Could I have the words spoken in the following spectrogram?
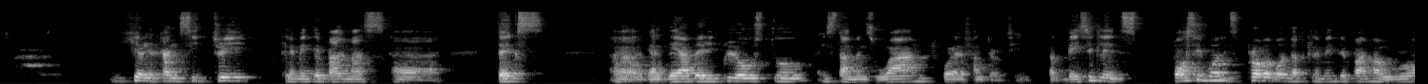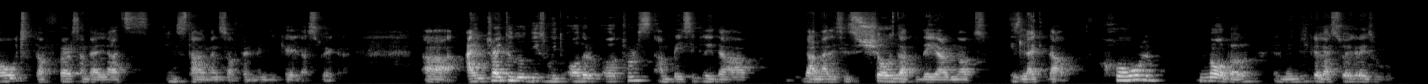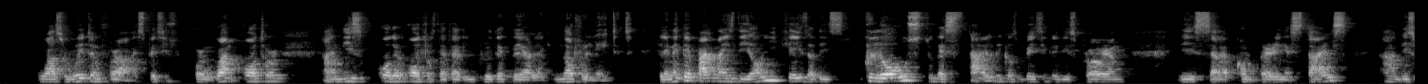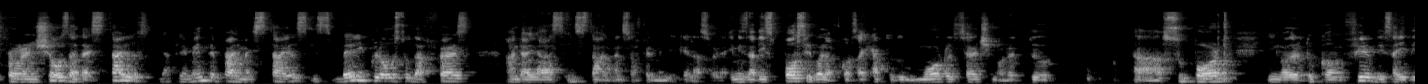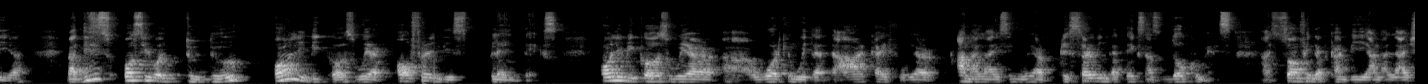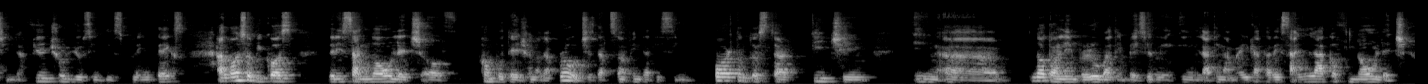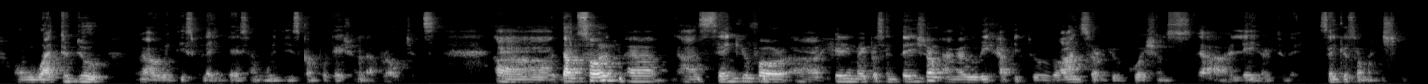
here you can see three Clemente Palma's uh, texts uh, that they are very close to installments 1, 12, and 13. But basically, it's possible, it's probable that Clemente Palma wrote the first and the last installments of El Meñique y la Suegra. Uh, I try to do this with other authors, and basically the, the analysis shows that they are not, it's like the whole novel, El Meñique y la Suegra, is, was written for a specific, for one author, and these other authors that are included, they are like not related. Clemente Palma is the only case that is close to the style because basically this program is uh, comparing styles. And this program shows that the styles, the Clemente Palma styles, is very close to the first and the last installments of El Meñique La. It means that it's possible. Of course, I have to do more research in order to uh, support, in order to confirm this idea. But this is possible to do only because we are offering this plain text only because we are uh, working with the, the, archive, we are analyzing, we are preserving the text as documents, as something that can be analyzed in the future using this plain text, and also because there is a knowledge of computational approaches. That's something that is important to start teaching in uh, not only in Peru, but in basically in Latin America. There is a lack of knowledge on what to do uh, with this plain text and with these computational approaches. Uh, that's all. Uh, thank you for uh, hearing my presentation, and I will be happy to answer your questions later today. Thank you so much.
